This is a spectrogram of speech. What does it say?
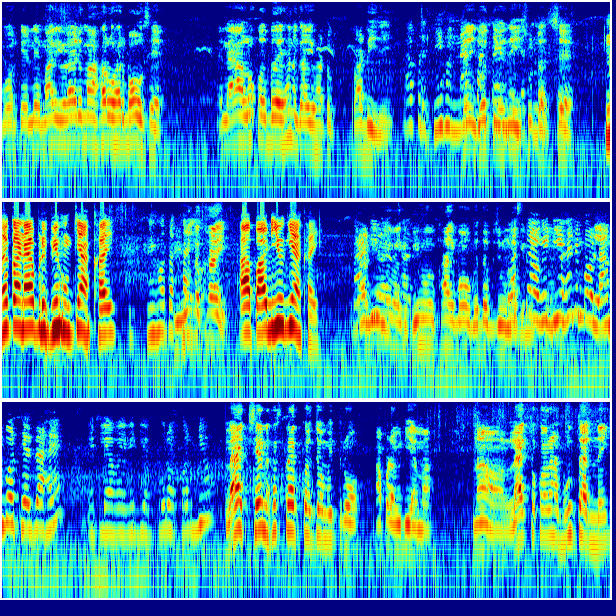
ઓર કે એટલે મારી વાડીમાં હરોહર બહુ છે. એટલે આ લોકો બધા છે ને ગાયો હાટુ વાઢી જાય. આપણે જીવન ના જોતી હોય છૂટ છે. નકાણે આપણી ભીહું ક્યાં ખાય? ભીહું તો ખાય. આ પાડ્યું ક્યાં ખાય? વાડીમાં આવ્યા કે ભીહું ખાય બહુ ગદબ જેવું લાગે મસ્ત વીડિયો હે ને બહુ લાંબો થઈ જાહે. એટલે હવે વિડિયો પૂરો કરી દયો. લાઈક છે ને સબસ્ક્રાઇબ કરજો મિત્રો આપણા વિડિયામાં. ના લાઈક તો કરવાનું ભૂલતા જ નહીં.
